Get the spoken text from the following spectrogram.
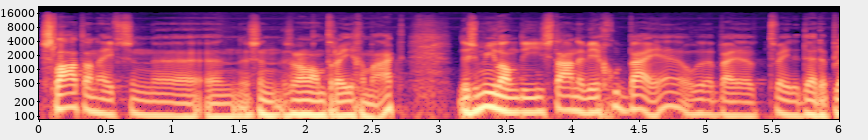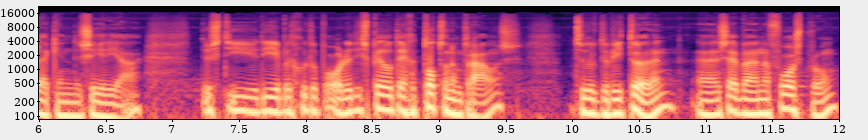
Slatan heeft zijn, eh een, zijn, zijn entree gemaakt. Dus Milan die staan er weer goed bij. Hè? Bij de tweede, derde plek in de Serie A. Dus die, die hebben het goed op orde. Die spelen tegen Tottenham trouwens. Natuurlijk de return. Eh, ze hebben een voorsprong.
